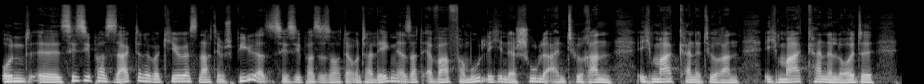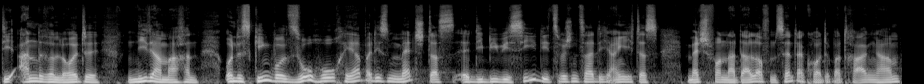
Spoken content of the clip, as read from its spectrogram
Und äh, Sissipas sagt dann über Kyrgios nach dem Spiel, also Sissipas ist auch der Unterlegene, er sagt, er war vermutlich in der Schule ein Tyrann. Ich mag keine Tyrannen. Ich mag keine Leute, die andere Leute niedermachen. Und es ging wohl so hoch her bei diesem Match, dass äh, die BBC, die zwischenzeitlich eigentlich das Match von Nadal auf dem Center Court übertragen haben,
